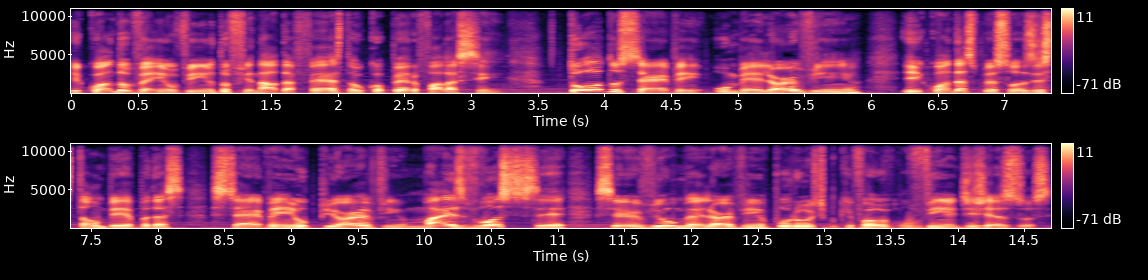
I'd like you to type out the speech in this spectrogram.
E quando vem o vinho do final da festa, o copeiro fala assim: Todos servem o melhor vinho e quando as pessoas estão bêbadas, servem o pior vinho. Mas você serviu o melhor vinho por último, que foi o vinho de Jesus.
